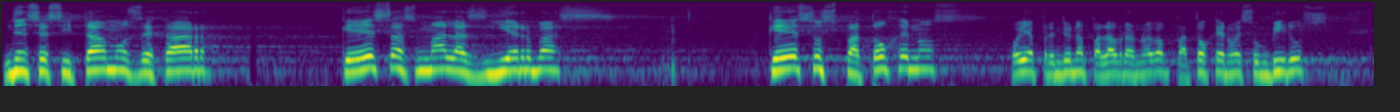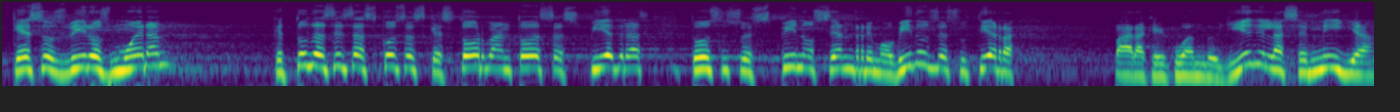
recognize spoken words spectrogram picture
Necesitamos dejar que esas malas hierbas, que esos patógenos, hoy aprendí una palabra nueva, patógeno es un virus, que esos virus mueran Que todas esas cosas que estorban, todas esas piedras, todos esos espinos sean removidos de su tierra para que cuando llegue la semilla,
